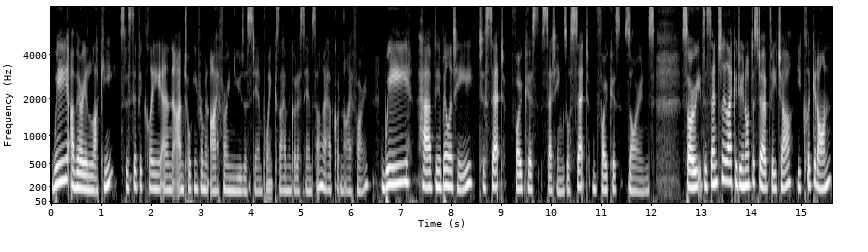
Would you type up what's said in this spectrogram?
We are very lucky, specifically, and I'm talking from an iPhone user standpoint because I haven't got a Samsung, I have got an iPhone. We have the ability to set focus settings or set focus zones. So it's essentially like a do not disturb feature. You click it on,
